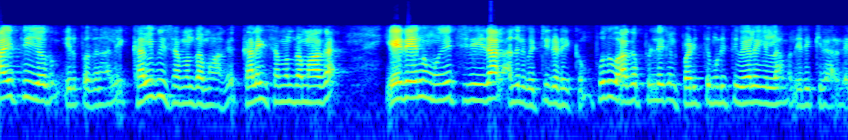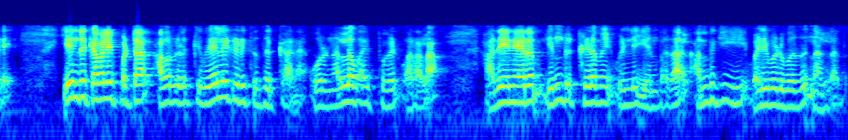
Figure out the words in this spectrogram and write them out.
ஆயத்திய யோகம் இருப்பதனாலே கல்வி சம்பந்தமாக கலை சம்பந்தமாக ஏதேனும் முயற்சி செய்தால் அதில் வெற்றி கிடைக்கும். பொதுவாக பிள்ளைகள் படித்து முடித்து வேலை இல்லாமல் இருக்கிறார்களே. என்று கவலைப்பட்டால் அவர்களுக்கு வேலை கிடைத்ததற்கான ஒரு நல்ல வாய்ப்புகள் வரலாம். அதே நேரம் இன்று கிழமை வெள்ளி என்பதால் அம்பிகையை வழிபடுவது நல்லது.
